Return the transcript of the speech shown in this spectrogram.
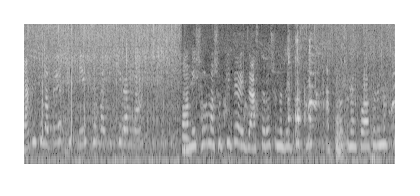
নাকি চুলাতে সুরমা শুটকি রান্না। তো আমি সুরমা শুটকিতে এই যে আস্তা রসুন দিতেছি আস্তা রসুনের পোয়া করে নিচ্ছি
